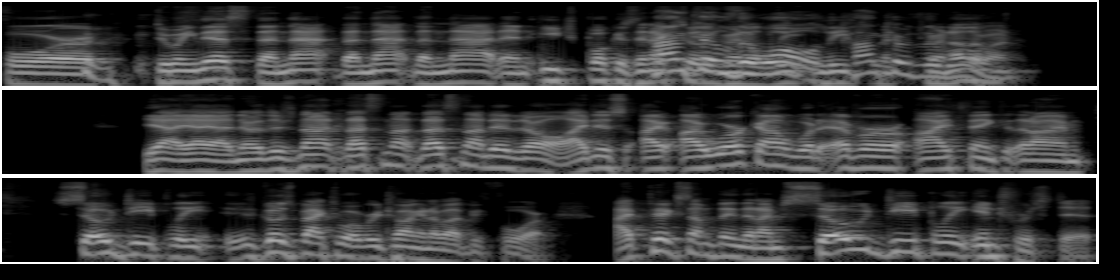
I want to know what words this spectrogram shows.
for doing this, then that, then that, then that, and each book is an conquer the world, lead, conquer to another one. Yeah, yeah, yeah. No, there's not. That's not. That's not it at all. I just I, I work on whatever I think that I'm so deeply. It goes back to what we were talking about before. I pick something that I'm so deeply interested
